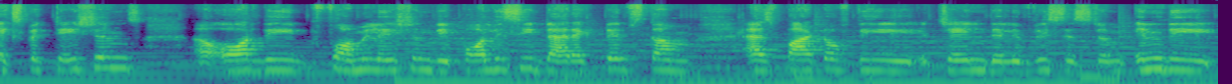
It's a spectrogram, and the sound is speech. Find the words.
expectations uh, or the formulation the policy directives come as part of the chain delivery system in the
